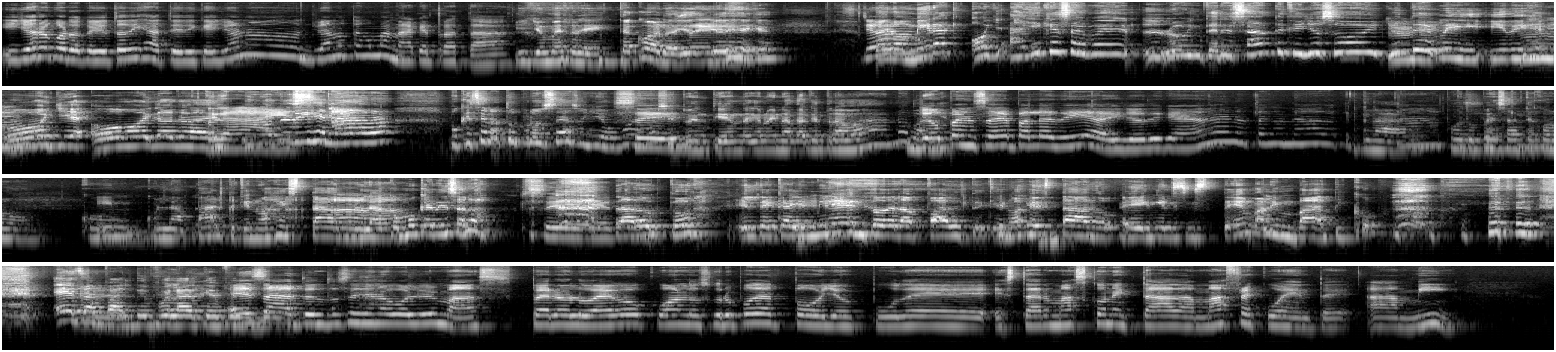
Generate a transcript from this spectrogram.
Y yo recuerdo que yo te dije a ti que yo no, yo no tengo más nada que tratar. Y yo me reí, ¿te acuerdas? Yo dije que... Yo- Pero mira, oye, ahí que se ve lo interesante que yo soy. Yo te vi y dije, oye, oiga, guys. Y no te dije nada, porque ese era tu proceso. Y yo, bueno, Sí. si tú entiendes que no hay nada que trabajar, no Yo vaya. pensé para el día y yo dije, ay, no tengo nada que Claro, tratar, pues tú pensaste con, con, Y- con la parte que no has estado. ¿verdad? ¿Cómo que dice la, Sí, la doctora? El decaimiento de la parte que no has estado en el sistema limbático. Esa parte fue la que pensé. Exacto, entonces yo no volví más. Pero luego con los grupos de apoyo pude estar más conectada, más frecuente a mí.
